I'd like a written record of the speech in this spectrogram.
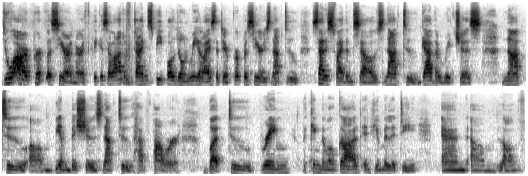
do our purpose here on earth because a lot of times people don't realize that their purpose here is not to satisfy themselves, not to gather riches, not to um, be ambitious, not to have power, but to bring the kingdom of God in humility and um, love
